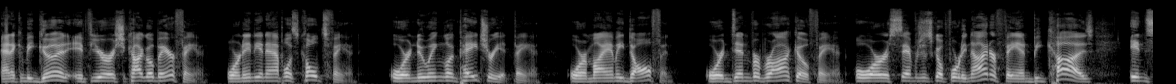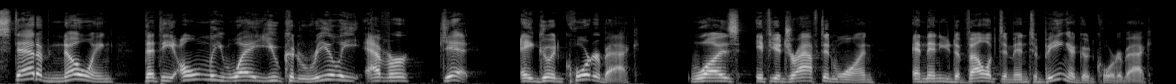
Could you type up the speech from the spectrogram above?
And it can be good if you're a Chicago Bear fan, or an Indianapolis Colts fan, or a New England Patriot fan, or a Miami Dolphin, or a Denver Bronco fan, or a San Francisco 49er fan, because instead of knowing that the only way you could really ever get a good quarterback was if you drafted one and then you developed him into being a good quarterback.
